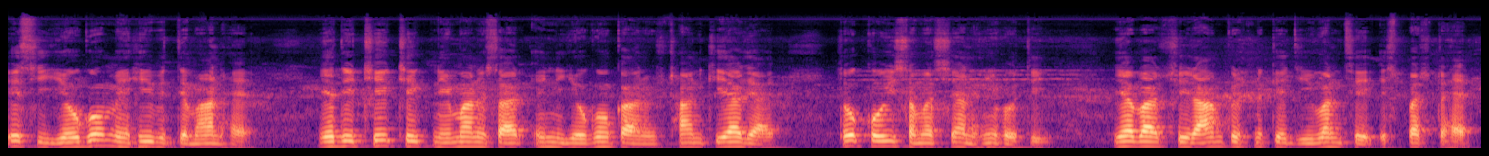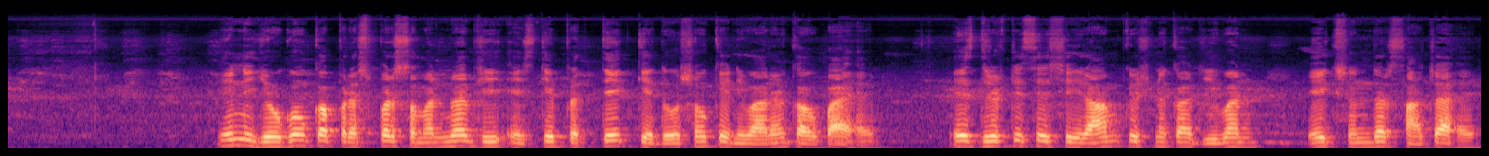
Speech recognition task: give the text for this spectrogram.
इस योगों में ही विद्यमान है। यदि ठीक ठीक नियमानुसार इन योगों का अनुष्ठान किया जाए तो कोई समस्या नहीं होती। यह बात श्री रामकृष्ण के जीवन से स्पष्ट है। इन योगों का परस्पर समन्वय भी इसके प्रत्येक के दोषों के निवारण का उपाय है। इस दृष्टि से श्री रामकृष्ण का जीवन एक सुंदर सांचा है,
